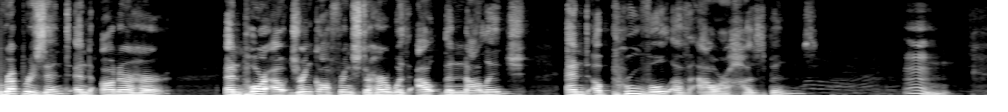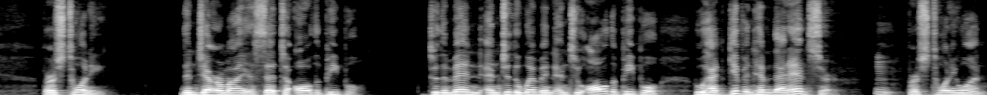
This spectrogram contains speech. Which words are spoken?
represent and honor her and pour out drink offerings to her without the knowledge and approval of our husbands? Mm. Verse 20. Then Jeremiah said to all the people, to the men and to the women and to all the people who had given him that answer. Mm. Verse 21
